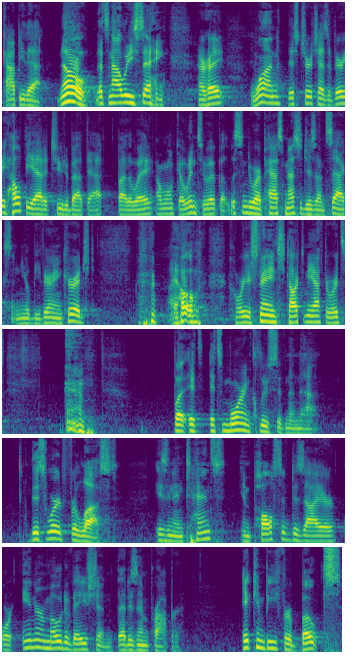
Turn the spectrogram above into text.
Copy that. No, that's not what he's saying. All right? One, this church has a very healthy attitude about that, by the way. I won't go into it, but listen to our past messages on sex, and you'll be very encouraged. I hope. Or you're strange. Talk to me afterwards. but it's, it's more inclusive than that. This word for lust is an intense, impulsive desire or inner motivation that is improper. It can be for boats,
